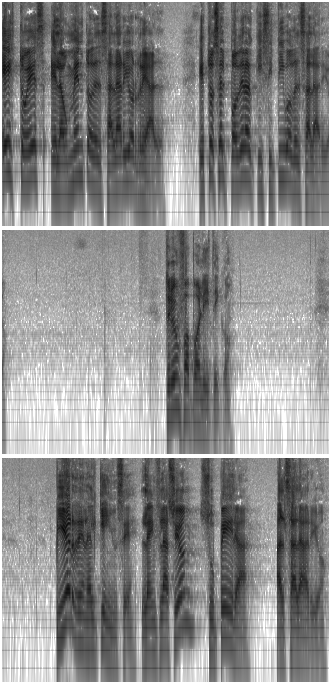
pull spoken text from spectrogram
Esto es el aumento del salario real. Esto es el poder adquisitivo del salario. Triunfo político. Pierden el 15. La inflación supera al salario.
